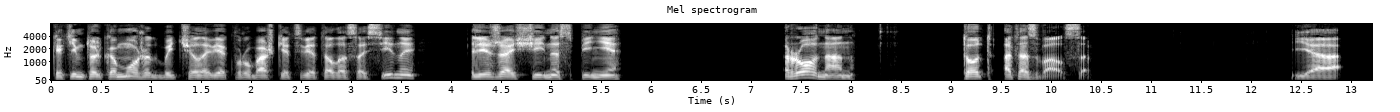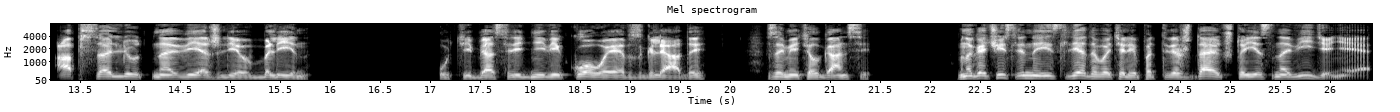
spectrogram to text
каким только может быть человек в рубашке цвета лососины, лежащий на спине. «Ронан!» Тот отозвался. «Я абсолютно вежлив, блин!» «У тебя средневековые взгляды», — заметил Ганси. Многочисленные исследователи подтверждают, что ясновидение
